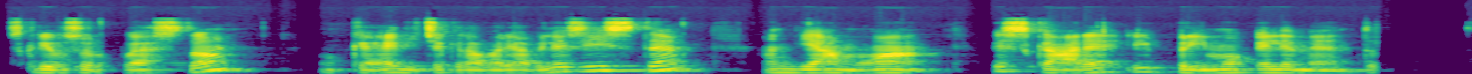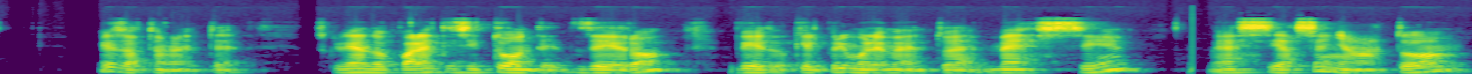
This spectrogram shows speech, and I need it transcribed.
scrivo solo questo. Ok, dice che la variabile esiste. Andiamo a pescare il primo elemento. Esattamente, scrivendo parentesi tonde 0, vedo che il primo elemento è Messi. Messi ha segnato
